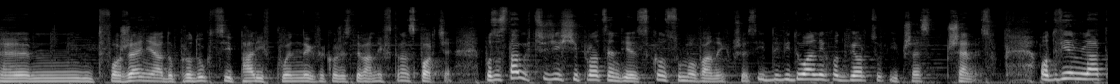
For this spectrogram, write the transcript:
ym, tworzenia, do produkcji paliw płynnych wykorzystywanych w transporcie. Pozostałych 30% jest konsumowanych przez indywidualnych odbiorców i przez przemysł. Od wielu lat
